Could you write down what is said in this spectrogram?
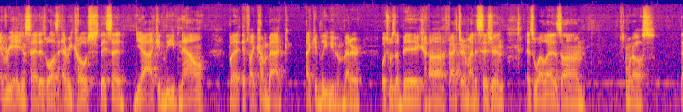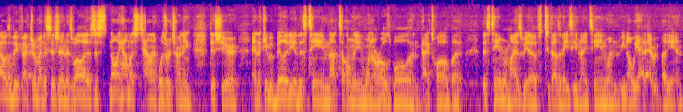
every agent said, as well as every coach, they said, "Yeah, I could leave now, but if I come back, I could leave even better," which was a big uh, factor in my decision, as well as um, what else? that was a big factor in my decision, as well as just knowing how much talent was returning this year and the capability of this team not to only win a Rose Bowl and Pac 12, but this team reminds me of 2018 19 when, you know, we had everybody and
